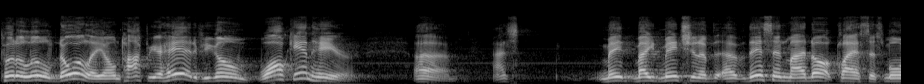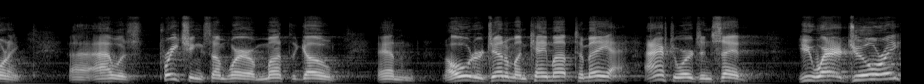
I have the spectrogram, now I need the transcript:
put a little doily on top of your head if you're going to walk in here. Uh, I made, made mention of, of, this in my adult class this morning. Uh, I was preaching somewhere a month ago, and an older gentleman came up to me afterwards and said, you wear jewelry?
